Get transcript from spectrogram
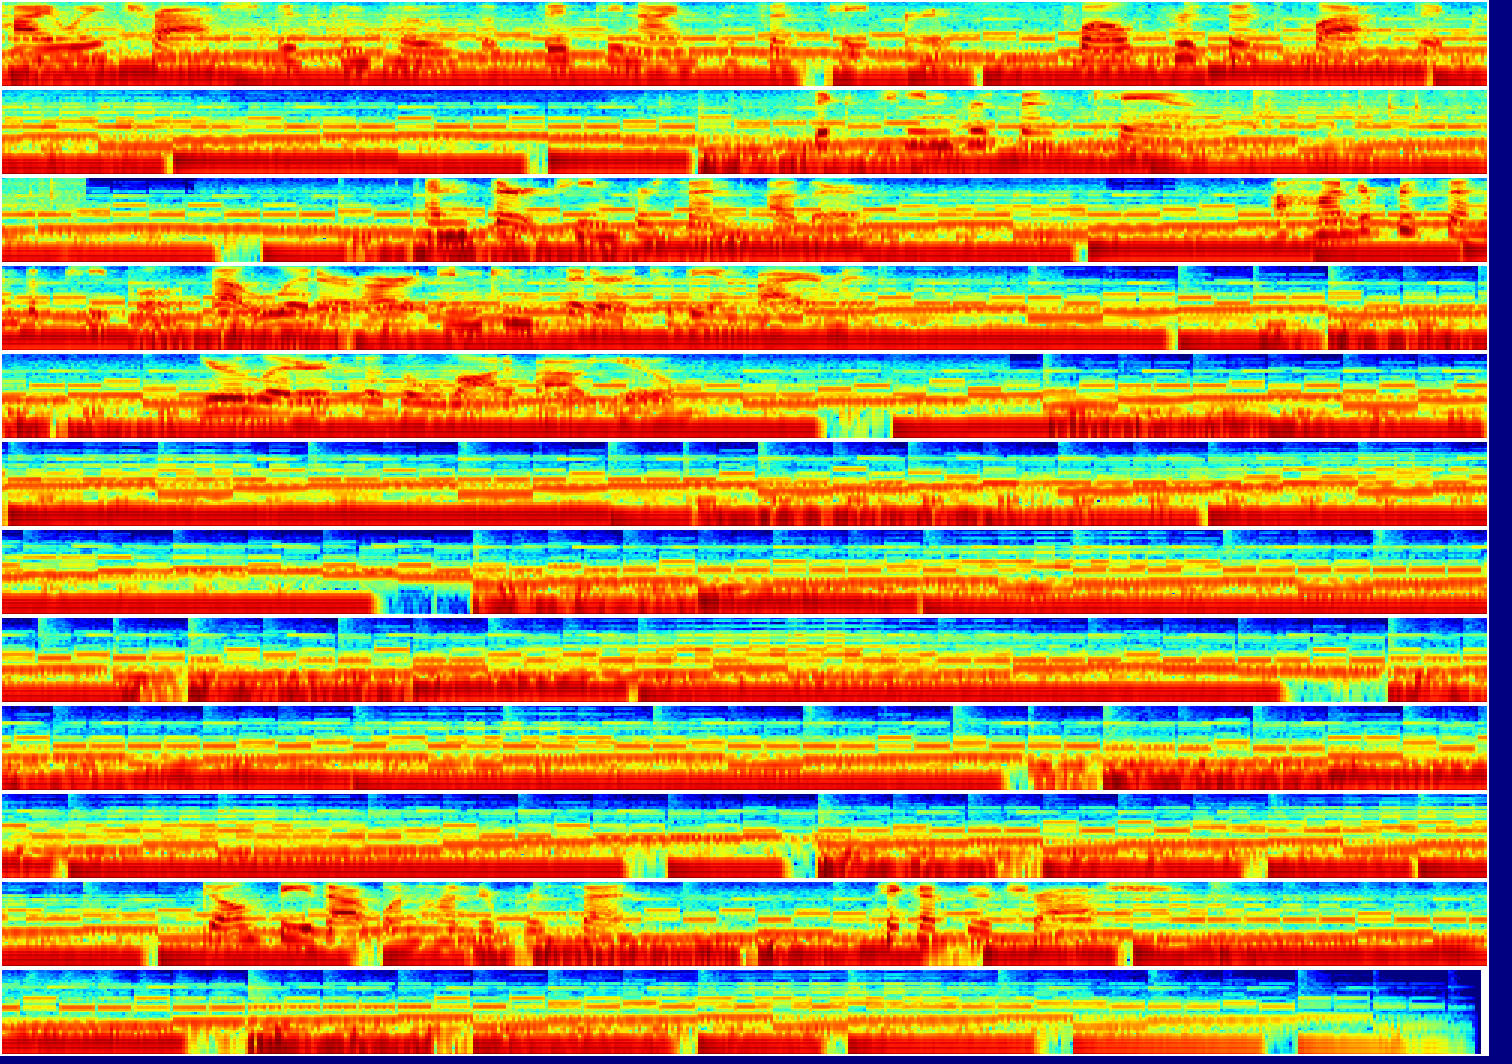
Highway trash is composed of 59% paper, 12% plastics, 16% cans, and 13% other. 100% of the people that litter are inconsiderate to the environment. Your litter says a lot about you. Don't be that 100%. Pick up your trash.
